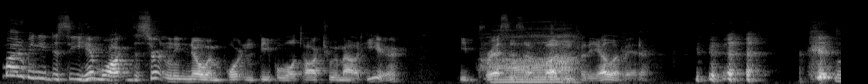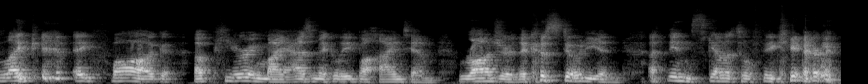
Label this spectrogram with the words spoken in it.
Why do we need to see him walk? There's certainly no important people will talk to him out here. He presses a Ah. button for the elevator. like a fog appearing miasmically behind him, Roger, the custodian, a thin skeletal figure,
